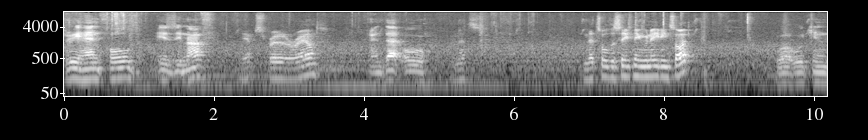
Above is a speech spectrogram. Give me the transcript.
three handfuls is enough, Yep. Spread it around, and that all. And that's, and that's all the seasoning we need inside. Well, we can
